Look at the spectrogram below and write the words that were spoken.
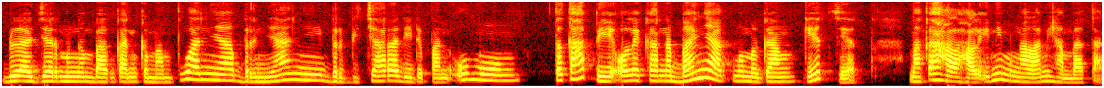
belajar mengembangkan kemampuannya, bernyanyi, berbicara di depan umum. Tetapi oleh karena banyak memegang gadget, maka hal-hal ini mengalami hambatan.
